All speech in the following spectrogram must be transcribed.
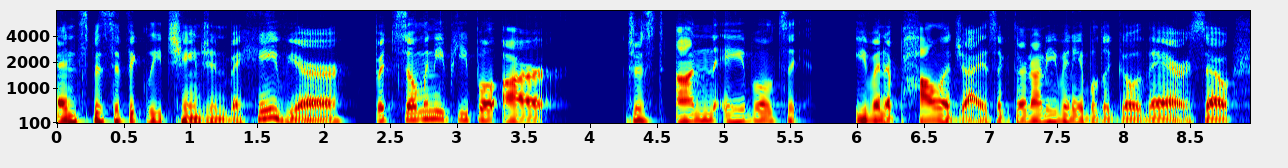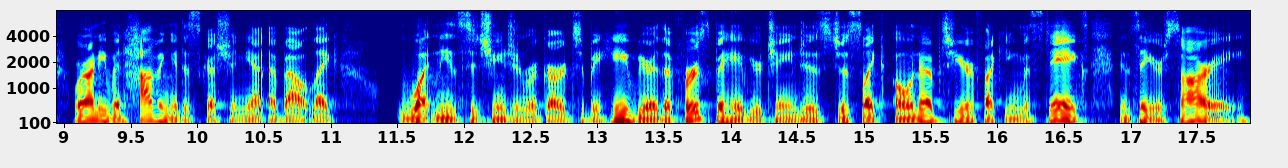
and specifically change in behavior. But so many people are just unable to even apologize. Like they're not even able to go there. So we're not even having a discussion yet about like, what needs to change in regard to behavior. The first behavior change is just like own up to your fucking mistakes and say you're sorry.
